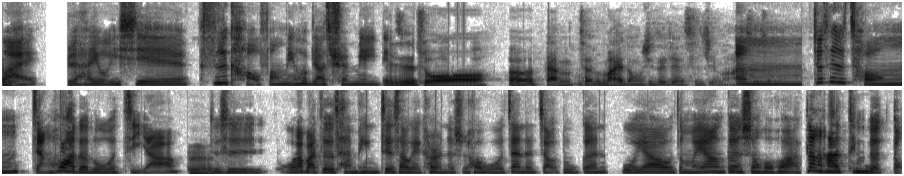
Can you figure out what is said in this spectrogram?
外，嗯、觉得还有一些思考方面会比较全面一点。你是说，呃，单纯卖东西这件事情吗？还是什么？嗯、就是从讲话的逻辑啊，嗯，就是我要把这个产品介绍给客人的时候，我站的角度跟我要怎么样更生活化，让他听得懂，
